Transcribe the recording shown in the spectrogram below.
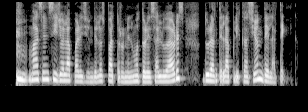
más sencillo la aparición de los patrones motores saludables durante la aplicación de la técnica.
